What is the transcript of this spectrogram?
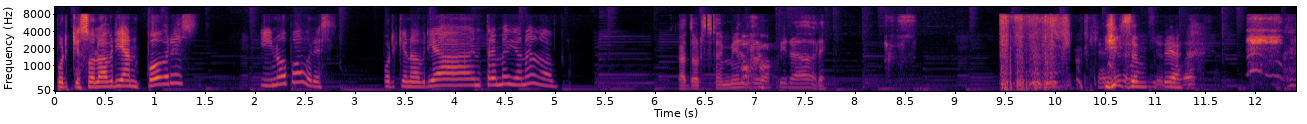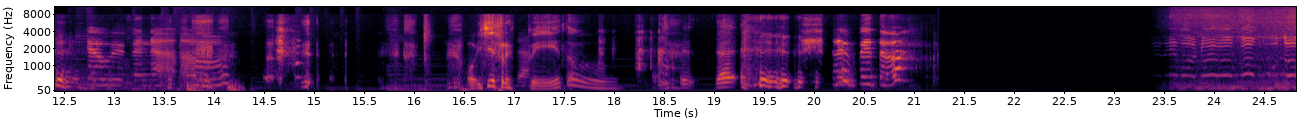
porque solo habrían pobres y no pobres, porque no habría entre medio nada. 14.000 Ojo. respiradores. Y se. Oye, respeto. Ya- Respeto. Tenemos nuevo cómputo.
